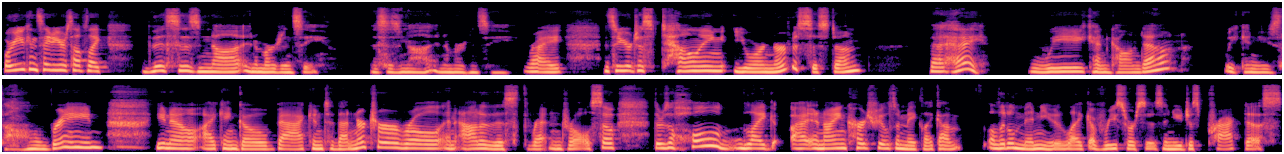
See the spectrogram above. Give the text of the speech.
Or you can say to yourself, like, this is not an emergency this is not an emergency, right? And so you're just telling your nervous system that, hey, we can calm down. We can use the whole brain. You know, I can go back into that nurturer role and out of this threatened role. So there's a whole like, and I encourage people to make like a, a little menu like of resources and you just practice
